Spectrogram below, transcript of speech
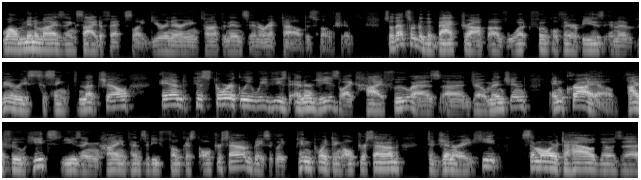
while minimizing side effects like urinary incontinence and erectile dysfunction. So that's sort of the backdrop of what focal therapy is in a very succinct nutshell. And historically, we've used energies like HIFU, as uh, Joe mentioned, and cryo. HIFU heats using high intensity focused ultrasound, basically pinpointing ultrasound to generate heat, similar to how those uh,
